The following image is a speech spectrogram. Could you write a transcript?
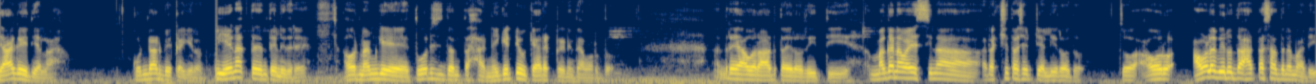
ತ್ಯಾಗ ಇದೆಯಲ್ಲ, ಕೊಂಡಾಡಬೇಕಾಗಿರೋದು. ಏನಾಗ್ತದೆ ಅಂತ ಹೇಳಿದರೆ, ಅವ್ರು ನಮಗೆ ತೋರಿಸಿದಂತಹ ನೆಗೆಟಿವ್ ಕ್ಯಾರೆಕ್ಟರ್ ಏನಿದೆ ಅವ್ರದ್ದು. ಅಂದರೆ ಅವರು ಆಡ್ತಾ ಇರೋ ರೀತಿ, ಮಗನ ವಯಸ್ಸಿನ ರಕ್ಷಿತಾ ಶೆಟ್ಟಿ ಅಲ್ಲಿರೋದು. ಸೊ ಅವರು ಅವಳ ವಿರುದ್ಧ ಹಠ ಸಾಧನೆ ಮಾಡಿ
